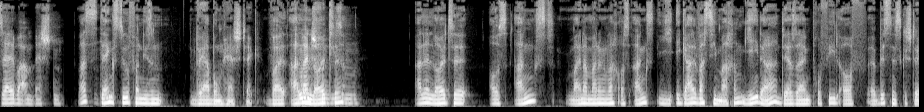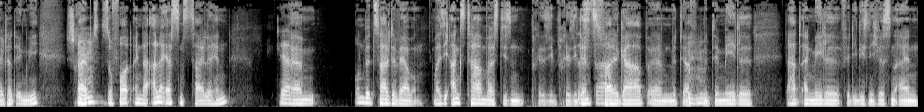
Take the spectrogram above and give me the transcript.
selber am besten. Was denkst du von diesem Werbung-Hashtag? Weil alle Leute, alle Leute aus Angst, meiner Meinung nach aus Angst, egal was sie machen, jeder, der sein Profil auf äh, Business gestellt hat irgendwie, schreibt Mhm. sofort in der allerersten Zeile hin, ja, ähm, unbezahlte Werbung, weil sie Angst haben, weil es diesen Präsi Präsidentsfall gab ähm, mit der Mhm. mit dem Mädel. Da hat ein Mädel, für die, die es nicht wissen, ein,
